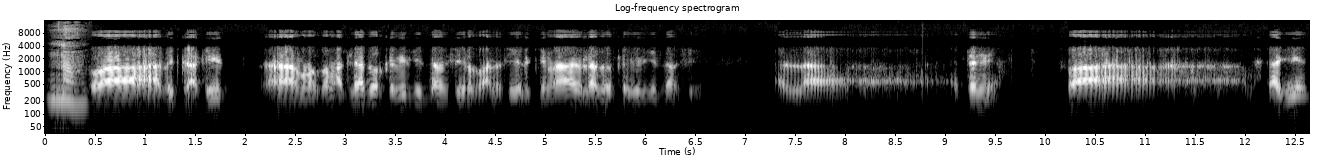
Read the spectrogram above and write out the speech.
نعم. وبالتأكيد آه، منظمات لها دور كبير جدا في رفع النسيج الاجتماعي ولها دور كبير جدا في التنمية. فمحتاجين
